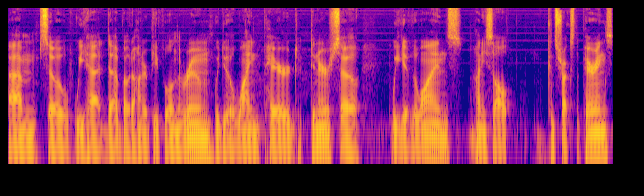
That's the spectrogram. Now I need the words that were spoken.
Um, so we had about 100 people in the room. We do a wine paired dinner. So we give the wines, honey salt constructs the pairings,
